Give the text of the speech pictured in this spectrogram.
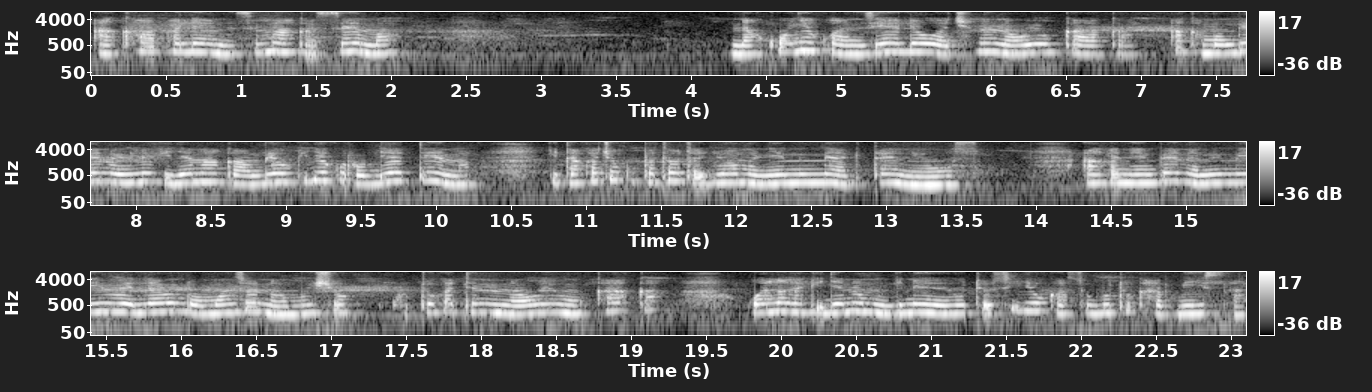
Akawa pale amesema akasema na kuonya kuanzia leo wachana na huyu kaka. Akamwambia na yule kijana akamwambia ukija kurudia tena kitakachokupata utajua mwenyewe mimi hakitanihusu. Akaniambia na mimi iwe leo ndo mwanzo na mwisho kutoka tena na huyu mkaka wala na kijana mwingine yoyote usije ukasubutu kabisa.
